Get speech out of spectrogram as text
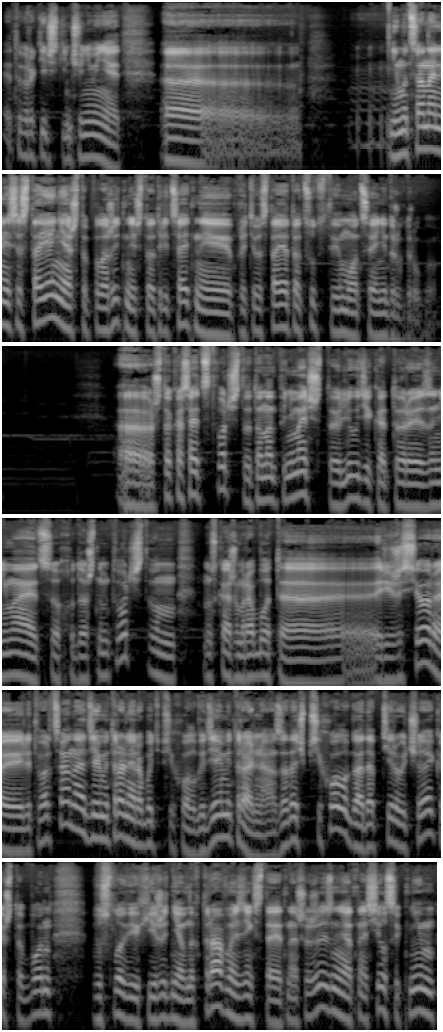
Это практически ничего не меняет э, эмоциональные состояния, что положительные, что отрицательные, противостоят отсутствию эмоций, а не друг другу. Э, что касается творчества, то надо понимать, что люди, которые занимаются художественным творчеством, ну, скажем, работа э, режиссера или творца, она диаметральная работе психолога. Диаметрально. А задача психолога — адаптировать человека, чтобы он в условиях ежедневных травм, из них стоит наша жизнь, относился к ним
